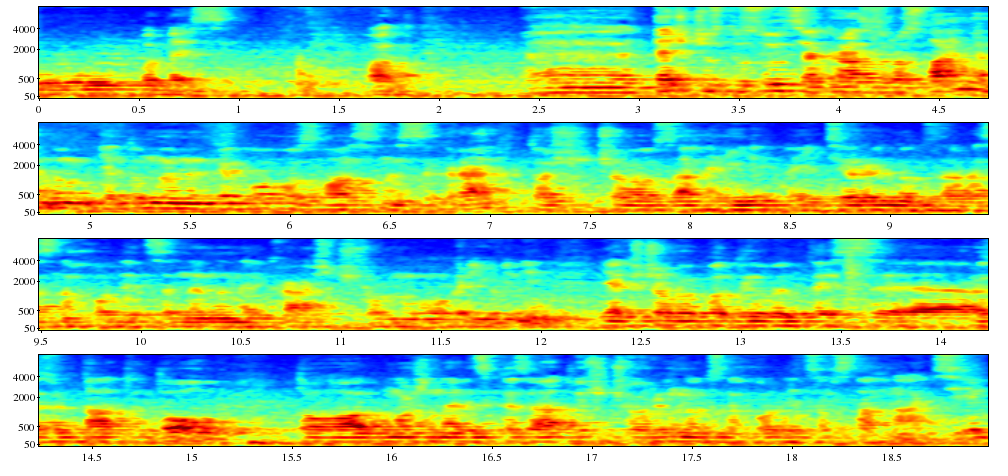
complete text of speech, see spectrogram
у Одесі. От. Е, Те, що стосується якраз зростання, ну я думаю, не для кого з вас не секрет, то що взагалі it ринок зараз знаходиться не на найкращому рівні. Якщо ви подивитесь е, результати ДОУ, то можна навіть сказати, що ринок знаходиться в стагнації,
